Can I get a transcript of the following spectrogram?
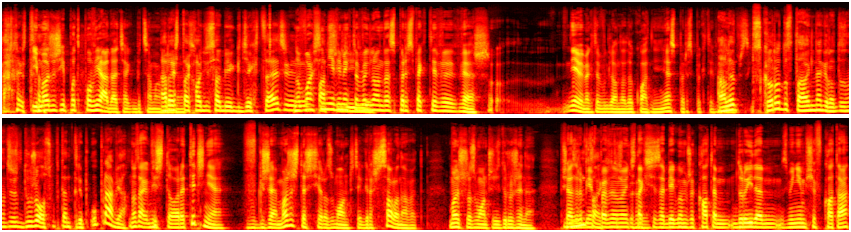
reszta, i możesz jej podpowiadać jakby co ma a reszta chodzi sobie gdzie chce, czy No właśnie nie wiem, jak to idzie? wygląda z perspektywy, wiesz... Nie wiem, jak to wygląda dokładnie, nie? Z perspektywy. Ale skoro dostali nagrodę, to znaczy, że dużo osób ten tryb uprawia. No tak, wiesz, teoretycznie w grze możesz też się rozłączyć, jak grasz solo nawet. Możesz rozłączyć drużynę. Przecież ja No zrobiłem tak, w pewnym momencie tak się zabiegłem, że kotem, druidem zmieniłem się w kota.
